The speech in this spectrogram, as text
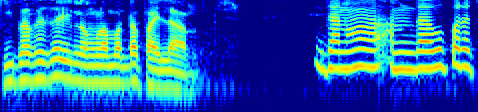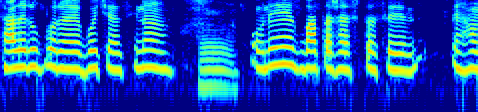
কীভাবে যে এই লং নম্বরটা পাইলাম? জানো আমরা উপরে ছাদের উপরে বসে আছি না। অনেক বাতাস আসতেছে। এখন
